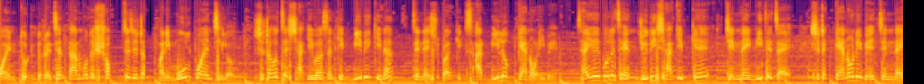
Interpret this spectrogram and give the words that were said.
পয়েন্ট তুলে ধরেছেন, তার মধ্যে সবচেয়ে যেটা মানে মূল পয়েন্ট ছিল, সেটা হচ্ছে সাকিব হাসানকে নিবে কিনা চেন্নাই সুপার কিংস, আর নিল কেন নিবে? সামি ভাই বলেছেন, যদি সাকিবকে চেন্নাই নিতে চায়, সেটা কেন নিবে চেন্নাই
